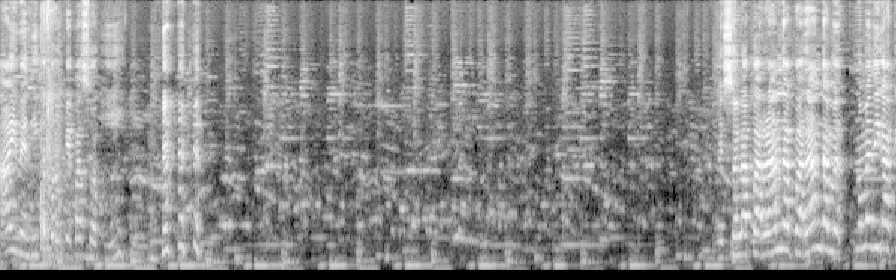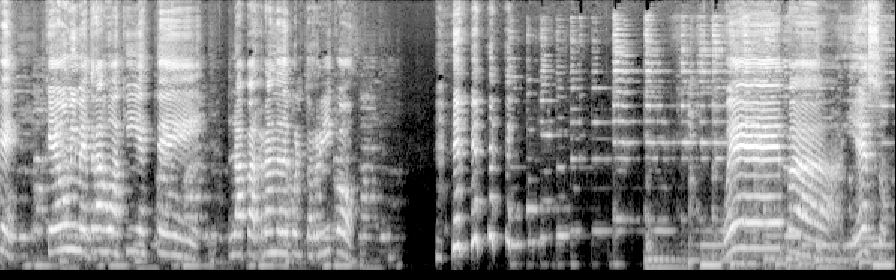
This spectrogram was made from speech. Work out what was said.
Ay, bendito, pero ¿qué pasó aquí? Eso es la parranda, parranda. No me digas que, que Omi me trajo aquí este la parranda de Puerto Rico. ¡Huepa! Y eso.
